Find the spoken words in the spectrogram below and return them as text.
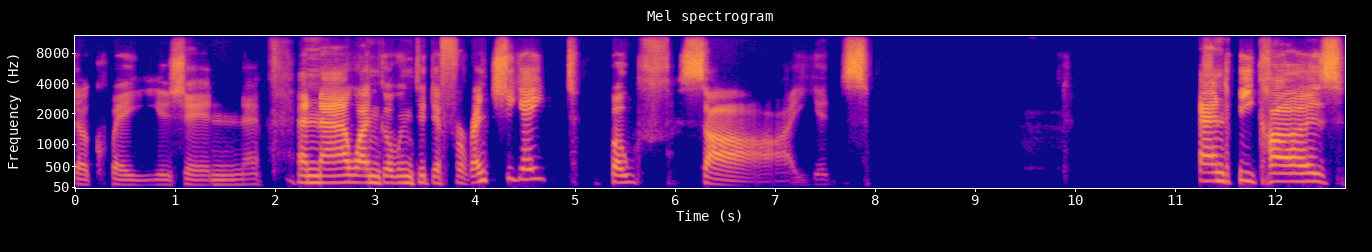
equation. And now I'm going to differentiate both sides. And because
